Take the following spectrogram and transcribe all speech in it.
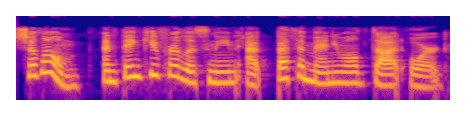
Shalom, and thank you for listening at bethemmanuel.org.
